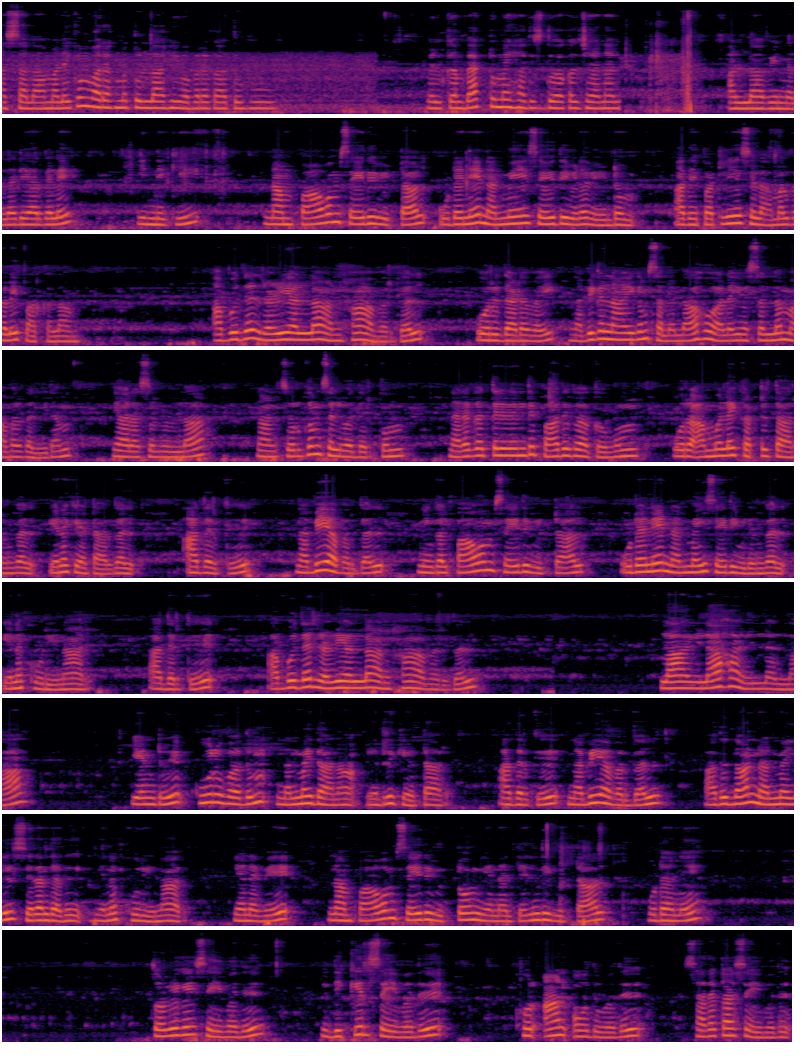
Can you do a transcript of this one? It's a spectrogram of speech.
அஸ்ஸலாம் அலைக்கும் வரஹ்மத்துல்லாஹி வபரகாத்துஹு வெல்கம் பேக் டு மை ஹதீஸ் துவாக்கல் சேனல் அல்லாவின் நல்லடியார்களே இன்னைக்கு நாம் பாவம் செய்துவிட்டால் உடனே நன்மையை செய்துவிட வேண்டும். அதை பற்றிய சில அமல்களை பார்க்கலாம். அபுதர் ரழி அல்லா அன்ஹா அவர்கள் ஒரு தடவை நபிகள் நாயகம் சல்லல்லாஹூ அலைவசல்லம் அவர்களிடம் யார் அசலுல்லா நான் சொர்க்கம் செல்வதற்கும் நரகத்திலிருந்து பாதுகாக்கவும் ஒரு அமலை கற்றுத்தாருங்கள் என கேட்டார்கள். அதற்கு நபி அவர்கள் நீங்கள் பாவம் செய்துவிட்டால் உடனே நன்மை செய்துவிடுங்கள் என கூறினார். அதற்கு அபுதர் ரழி அல்லா அன்ஹா அவர்கள் லா இலாஹா இல்லல்லா என்று கூறுவதும் நன்மைதானா என்று கேட்டார். அதற்கு நபி அவர்கள் அதுதான் நன்மையில் சிறந்தது என கூறினார். எனவே நாம் பாவம் செய்து விட்டோம் என தெரிந்துவிட்டால் உடனே தொழுகை செய்வது திக்கிர் செய்வது குர்ஆன் ஓதுவது சதக்கா செய்வது.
